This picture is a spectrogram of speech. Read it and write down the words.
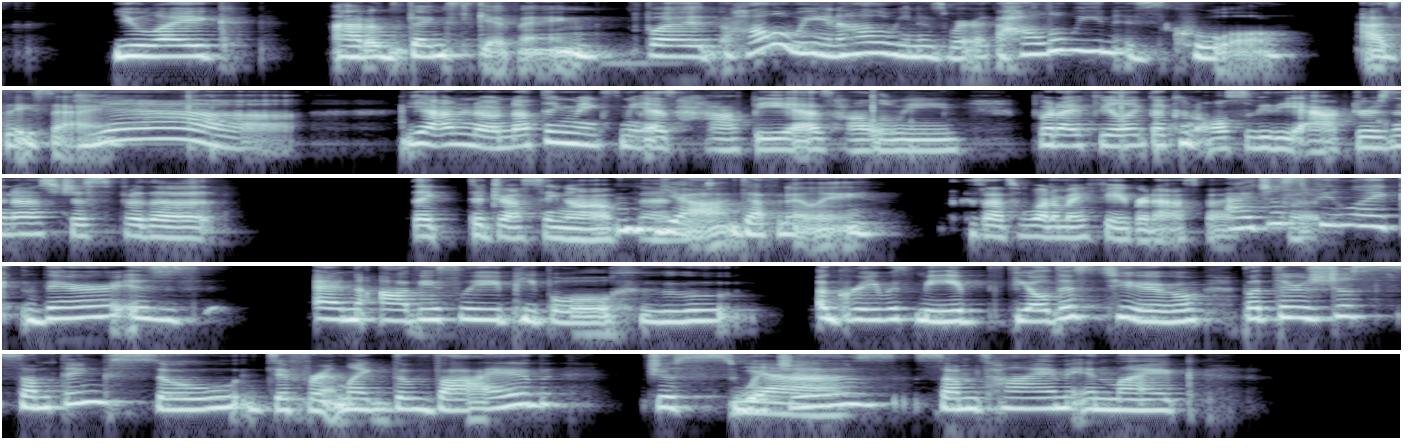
you like Adam Thanksgiving, but Halloween, Halloween is where Halloween is cool, as they say. Yeah. Yeah, I don't know. Nothing makes me as happy as Halloween, but I feel like that can also be the actors in us just for the like the dressing up and Mm-hmm. Yeah, definitely. because that's one of my favorite aspects. I just but- feel like there is, and obviously people who agree with me feel this too, but there's just something so different. Like the vibe just switches Yeah. sometime in like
